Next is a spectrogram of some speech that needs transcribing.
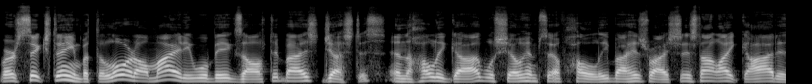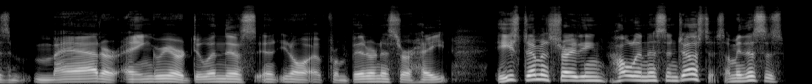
Verse 16, but the Lord Almighty will be exalted by his justice, and the holy God will show himself holy by his righteousness. It's not like God is mad or angry or doing this, uh, you know, uh, from bitterness or hate. He's demonstrating holiness and justice. I mean, this is,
